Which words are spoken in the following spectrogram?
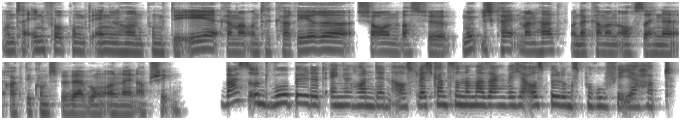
Unter info.engelhorn.de kann man unter Karriere schauen, was für Möglichkeiten man hat. Und da kann man auch seine Praktikumsbewerbung online abschicken. Was und wo bildet Engelhorn denn aus? Vielleicht kannst du nochmal sagen, welche Ausbildungsberufe ihr habt.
